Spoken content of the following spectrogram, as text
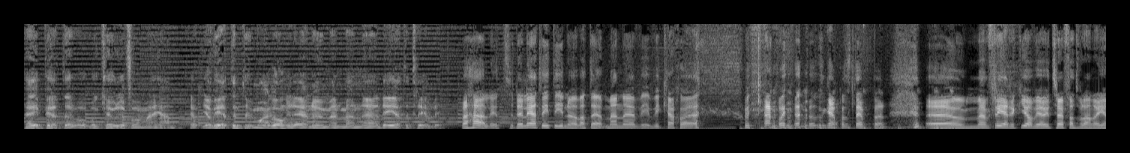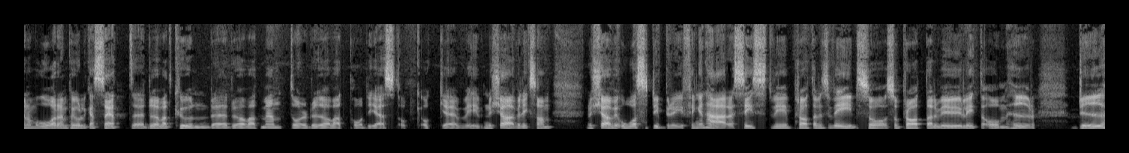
hej Peter. Vad, vad kul att få vara med igen. Jag, jag, vet inte hur många gånger det är nu men, men eh, det är jättetrevligt. Vad härligt. Det lät lite inövat det. Men eh, vi, vi kanske... vi kanske, kanske släpper. Uh, men Fredrik och jag vi har ju träffat varandra genom åren på olika sätt. Eh, du har varit kund, du har varit mentor, du har varit poddgäst. Och, och uh, vi, nu kör vi liksom nu kör vi årsdebriefingen här. Sist vi pratades vid så, så pratade vi lite om hur du,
